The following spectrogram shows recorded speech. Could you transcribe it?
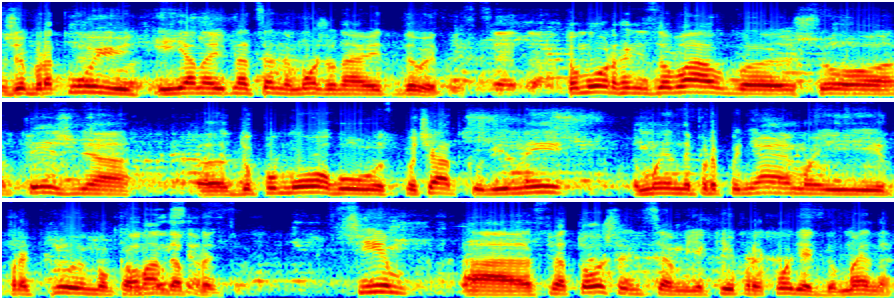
жебракують, і я навіть на це не можу навіть дивитися. Це так. Тому організував, е, що тижня е, допомогу з початку війни ми не припиняємо і працюємо. Команда Бабусям? працює всім святошинцям, які приходять до мене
